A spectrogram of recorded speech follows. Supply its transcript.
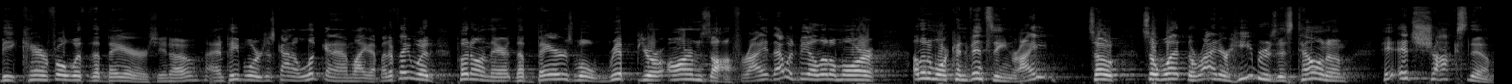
Be careful with the bears, you know? And people were just kind of looking at them like that. But if they would put on there, the bears will rip your arms off, right? That would be a little more a little more convincing, right? So so what the writer Hebrews is telling them, it shocks them.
